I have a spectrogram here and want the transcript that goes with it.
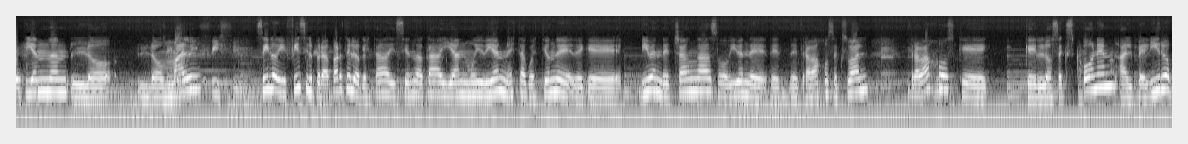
entiendan lo, lo mal. Lo difícil. Sí, lo difícil, pero aparte lo que estaba diciendo acá Ian muy bien, esta cuestión de, que viven de changas o viven de, de trabajo sexual, trabajos que que los exponen al peligro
